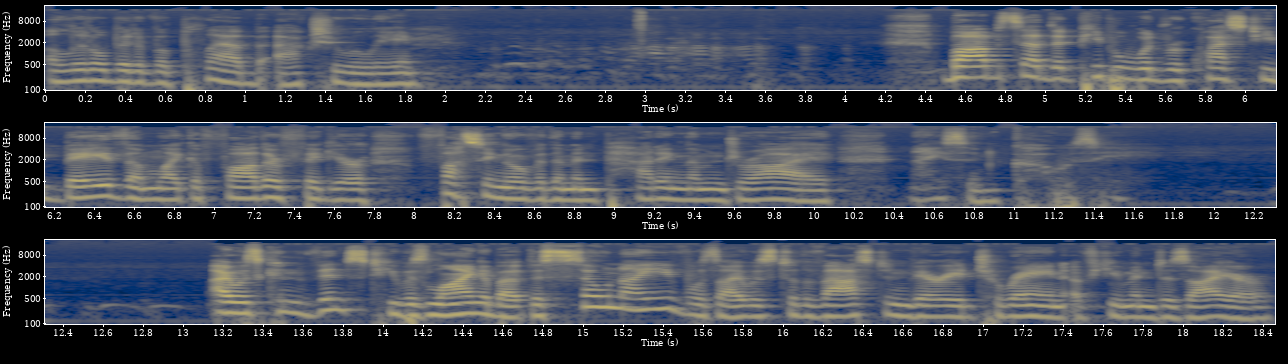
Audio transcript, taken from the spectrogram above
a little bit of a pleb, actually. Bob said that people would request he bathe them like a father figure, fussing over them and patting them dry, nice and cozy. I was convinced he was lying about this, so naive was I was to the vast and varied terrain of human desire.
